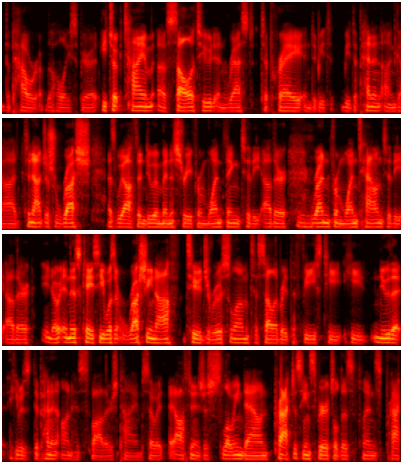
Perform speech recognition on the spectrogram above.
the power of the Holy Spirit. He took time of solitude and rest to pray and to be to be dependent on God, to not just rush as we often do in ministry from one thing to the other, mm-hmm. run from one town to the other. You know, in this case, he wasn't rushing off to Jerusalem to celebrate the feast. He he knew that he was dependent on his Father's time. So it, it often is just slowing down, practicing spiritual disciplines, practicing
